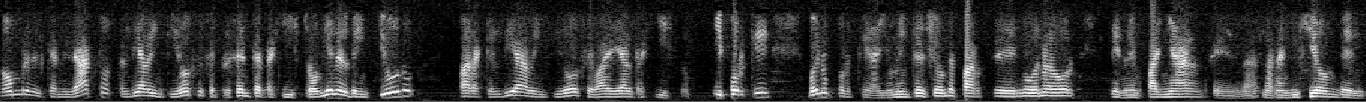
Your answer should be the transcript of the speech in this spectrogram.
nombre del candidato hasta el día 22 que se presente el registro, o bien el 21 para que el día 22 se vaya al registro. ¿Y por qué? Bueno, porque hay una intención de parte del gobernador de no empañar eh, la, la rendición del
